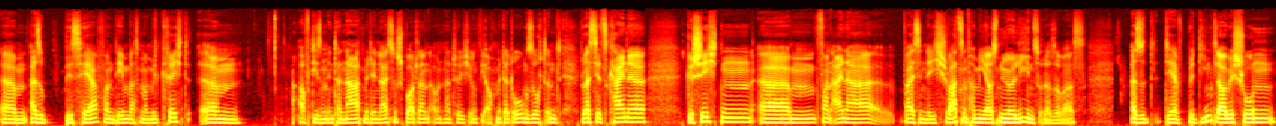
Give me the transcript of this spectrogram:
ähm, also bisher von dem, was man mitkriegt, ähm, auf diesem Internat mit den Leistungssportlern und natürlich irgendwie auch mit der Drogensucht. Und du hast jetzt keine Geschichten ähm, von einer, weiß ich nicht, schwarzen Familie aus New Orleans oder sowas. Also der bedient, glaube ich, schon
